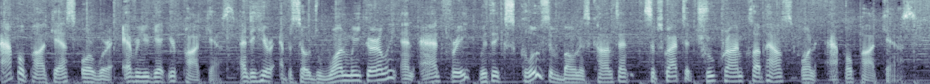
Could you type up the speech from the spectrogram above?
Apple Podcasts, or wherever you get your podcasts. And to hear episodes one week early and ad free with exclusive bonus content, subscribe to True Crime Clubhouse on Apple Podcasts.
